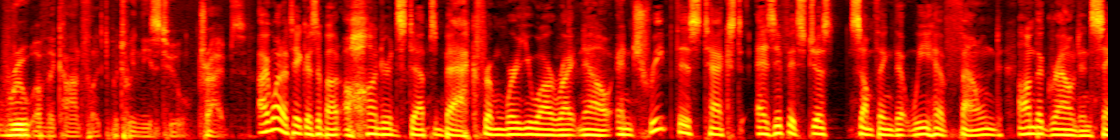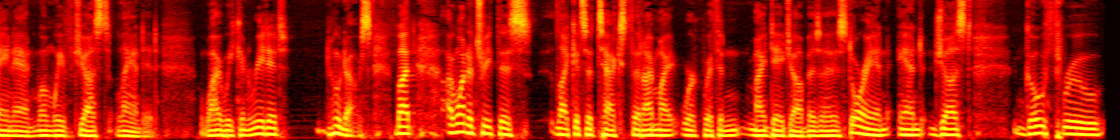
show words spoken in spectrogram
root of the conflict between these two tribes. I want to take us about a hundred steps back from where you are right now and treat this text as if it's just something that we have found on the ground in St. Anne when we've just landed. Why we can read it, who knows? But I want to treat this like it's a text that I might work with in my day job as a historian and just go through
